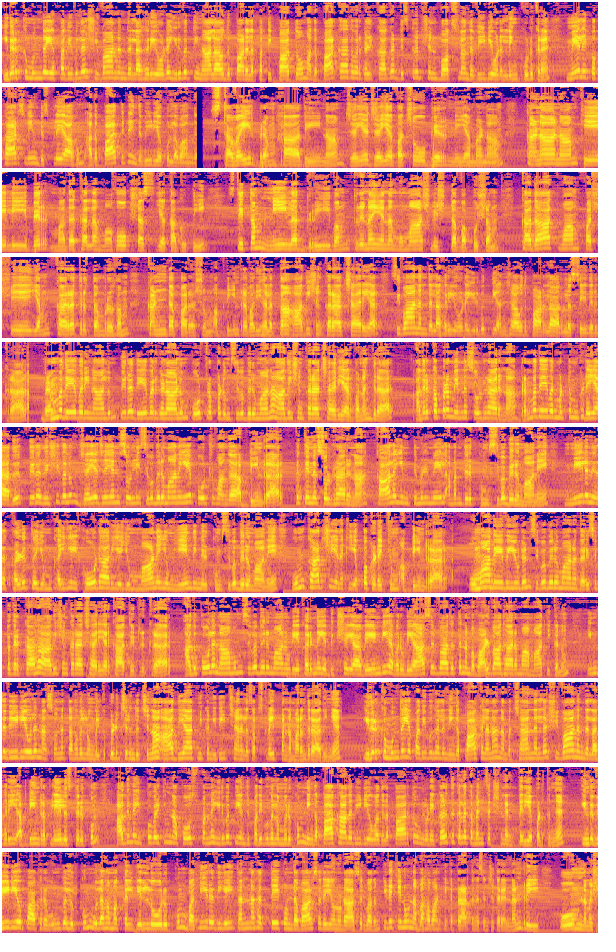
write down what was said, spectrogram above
இதற்கு முந்தைய பதிவுல சிவானந்த லஹரியோட இருபத்தி நாலாவது பாடலை பத்தி பார்த்தோம். அதை பார்க்காதவர்களுக்காக டிஸ்கிரிப்ஷன் பாக்ஸ்ல அந்த வீடியோட லிங்க் கொடுக்குறேன். மேலே இப்போ கார்ட்ஸ்லயும் டிஸ்பிளே ஆகும். அதை பார்த்துட்டு இந்த வீடியோக்குள்ளே வாங்க. ஸ்தவைர் பிரம்மாதீனாம் ஜெய ஜெய வச்சோபிர் நியமனாம் கணானாம் கேலிபிர் மதகல மகோக்ஷஸ்ய ககுதி கதா துவாம் பஷேயம் கரதிருத்த மிருகம் கண்ட பரசும் அப்படின்ற வரிகளைத்தான் ஆதிசங்கராச்சாரியார் சிவானந்த லஹரியோட இருபத்தி அஞ்சாவது பாடல அருள செய்திருக்கிறார். பிரம்மதேவரினாலும் பிற தேவர்களாலும் போற்றப்படும் சிவபெருமான ஆதிசங்கராச்சாரியார் வணங்குறார் அதற்கப்புறம் என்ன சொல்றாருன்னா பிரம்மதேவர் மட்டும் கிடையாது பிற ரிஷிகளும் ஜெய ஜெயன் சொல்லி சிவபெருமானையே போற்றுவாங்க அப்படின்றார். அடுத்து என்ன சொல்றாருன்னா காலையின் திமிழ் மேல் அமர்ந்திருக்கும் சிவபெருமானே நீல நிற கழுத்தையும் கையில் கோடாரியையும் மானையும் ஏந்தி நிற்கும் சிவபெருமானே உம் காட்சி எனக்கு எப்ப கிடைக்கும் அப்படின்றார். உமாதேவியுடன் சிவபெருமான தரிசிப்பதற்காக ஆதிசங்கராச்சாரியார் காத்துட்டு இருக்கிறார் அதுபோல நாமும் சிவபெருமானுடைய கருணைய பிக்ஷையா வேண்டி அவருடைய ஆசிர்வாதத்தை நம்ம வாழ்வாதாரமா மாத்திக்கணும். இந்த வீடியோல நான் சொன்ன தகவல் உங்களுக்கு பிடிச்சிருந்துச்சுன்னா ஆத்தியாத்மிக நிதி சேனலை சப்ஸ்கிரைப் பண்ண மறந்துடாதீங்க. இதற்கு முந்தைய பதிவுகளை நீங்க பார்க்கலனா நம்ம சேனல்ல சிவானந்த லஹரி அப்படின்ற பிளேலிஸ்ட் இருக்கும். அதுல இப்போ வரைக்கும் நான் போஸ்ட் பண்ண இருபத்தி அஞ்சு பதிவுகளும் இருக்கும். நீங்க பார்க்காத வீடியோ அதுல பார்த்து உங்களுடைய கருத்துக்களை கமெண்ட் செக்ஷன் எனக்கு தெரியப்படுத்துங்க. இந்த வீடியோ பார்க்குற உங்களுக்கும் உலக மக்கள் எல்லோருக்கும் பகீரதியை தன்னகத்தே கொண்ட வாரசதையோனோட ஆசிர்வாதம் கிடைக்கணும் நான் பகவான் கிட்ட பிரார்த்தனை செஞ்சுக்கிறேன். நன்றி. ஓம் நம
